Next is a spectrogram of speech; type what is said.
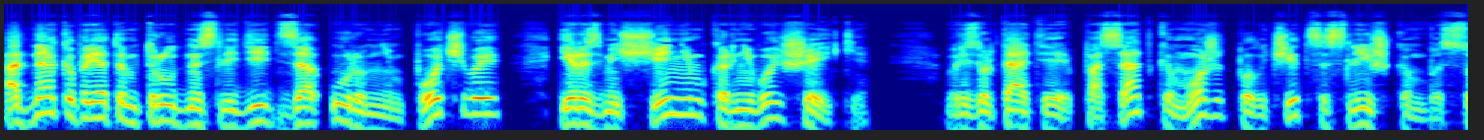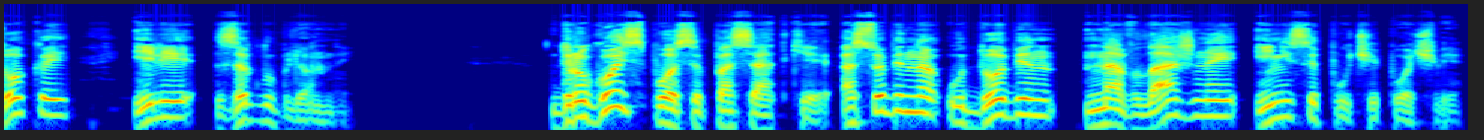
Однако при этом трудно следить за уровнем почвы и размещением корневой шейки. В результате посадка может получиться слишком высокой или заглубленной. Другой способ посадки особенно удобен на влажной и несыпучей почве.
